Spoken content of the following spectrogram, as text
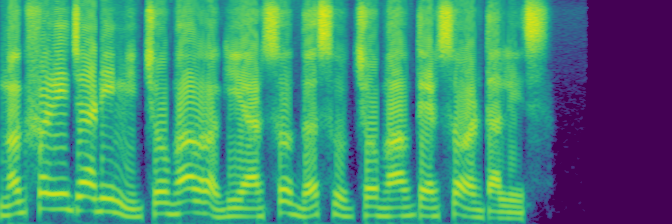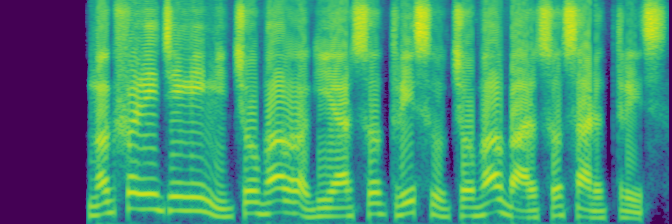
મગફળી જાડી નીચો ભાવ અગિયારસો દસ ઊંચો ભાવ તેરસો અડતાલીસ. મગફળી ઝીણી નીચો ભાવ અગિયારસો ત્રીસ ઊંચો ભાવ બારસો સાડત્રીસ.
